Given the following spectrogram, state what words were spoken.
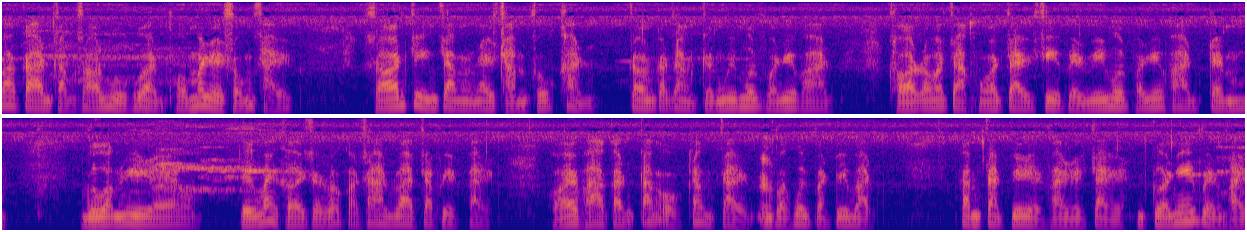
ว่าการสั่งสอนผู้เพื่อน ผมไม่ได้สงสัย สอนจริงจังในธรรมทุกขั้น จนกระทั่งถึงวิมุตติผลิพานถอดออกมาจากหัวใจที่เป็นวิมุตติผลิพานเต็มดวงนี้แล้วถึงไม่เคยจะสกทานว่าจะผิดไป ขอให้พากันตั้งอกตั้งใจประพฤติปฏิบัติกำจัดกิเลสภายในใจ ตัวนี้เป็นภัย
